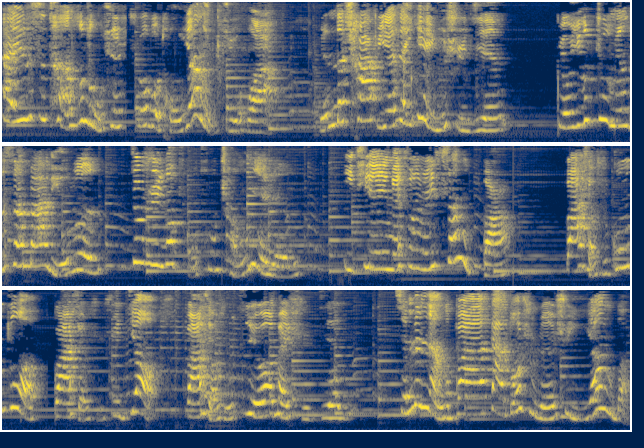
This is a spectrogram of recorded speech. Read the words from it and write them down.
爱因斯坦和鲁迅说过同样一句话：人的差别在业余时间。有一个著名的三八理论，就是一个普通成年人一天应该分为三个八：八小时工作，八小时睡觉，八小时自由安排时间。前面两个八，大多数人是一样的。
